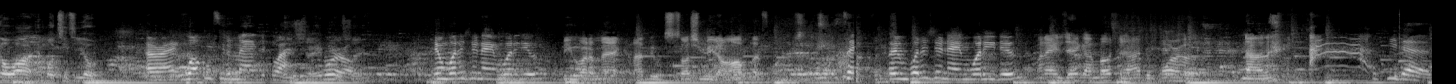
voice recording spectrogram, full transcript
O I M O T T O. All right, welcome to the Magic Life Appreciate it, world. And what is your name? What do you do? B Water Mac, and I do social media on all platforms. do? And what is your name? What do you do? My name's Jay Got Motion. I do Pornhub. No, He does.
